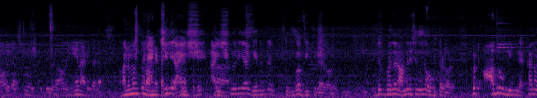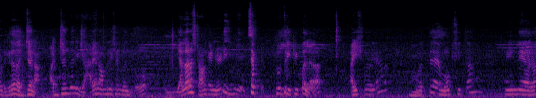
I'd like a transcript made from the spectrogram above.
ಅವಳಿಗೆ ಅಷ್ಟು ಇದಿಲ್ಲ ಅವಳು ಏನು ಆಡಿದಾಳೆ? ಹನುಮಂತು ನಾನು ಆ್ಯಕ್ಚುಲಿ ಐಶ್ವರ್ಯ ಐಶ್ವರ್ಯಾಗ ಏನಂದ್ರೆ ತುಂಬ ವೀಕ್ ಇದ್ದಾಳೆ ಅವಳು. ಇದಕ್ಕೆ ಬಂದರೆ ನಾಮಿನೇಷನ್ ಬಂದರೆ ಹೋಗ್ತಾಳೆ ಅವಳು. ಬಟ್ ಆದರೂ ನಿಮ್ಮ ಲೆಕ್ಕ ನೋಡಿ ಇರೋದು ಅಜ್ಜನ. ಅಜ್ಜನದಲ್ಲಿ ಯಾರೇ ನಾಮಿನೇಷನ್ ಬಂದರು ಎಲ್ಲರ strong candidate except two three people Aishwarya ಮತ್ತೆ ಮೋಕ್ಷಿತ ಇನ್ಯಾರು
